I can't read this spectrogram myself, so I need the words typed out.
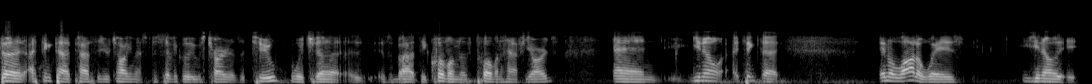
the I think that pass that you're talking about specifically was charted as a two, which uh, is about the equivalent of 12 and a half yards. And you know, I think that in a lot of ways, you know, it,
